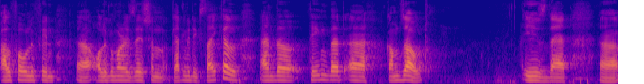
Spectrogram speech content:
alpha olefin Uh, oligomerization catalytic cycle. And the thing that uh, comes out is that uh,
